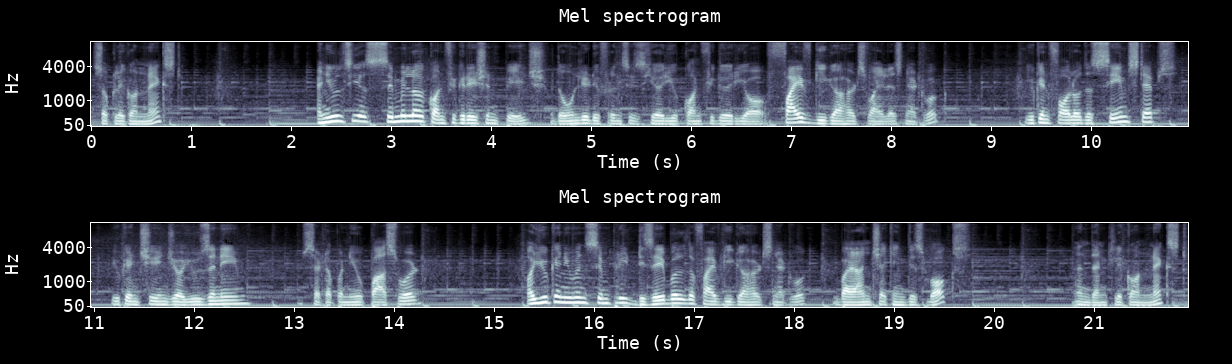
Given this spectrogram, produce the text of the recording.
So click on next and you will see a similar configuration page. The only difference is here you configure your 5 GHz wireless network. You can follow the same steps. You can change your username, set up a new password, or you can even simply disable the 5 GHz network by unchecking this box and then click on next.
